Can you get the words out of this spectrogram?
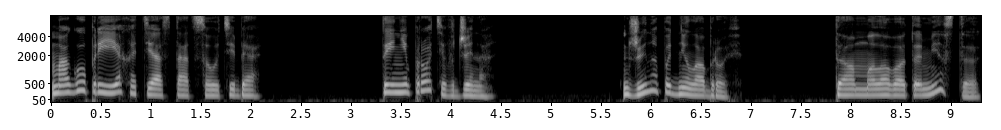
«Могу приехать и остаться у тебя. Ты не против, Джина?» Джина подняла бровь. «Там маловато места.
